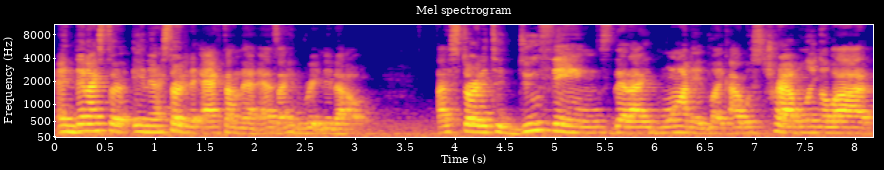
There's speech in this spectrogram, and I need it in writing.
And then I start and I started to act on that as I had written it out. I started to do things that I wanted. Like I was traveling a lot.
